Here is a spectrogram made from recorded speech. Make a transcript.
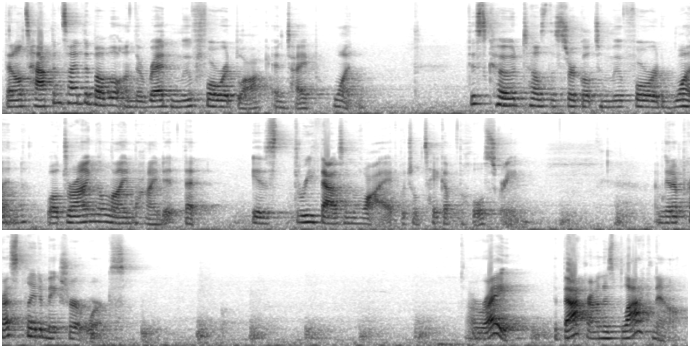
Then I'll tap inside the bubble on the red move forward block and type 1. This code tells the circle to move forward 1 while drawing a line behind it that is 3000 wide, which will take up the whole screen. I'm going to press play to make sure it works. All right, the background is black now.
